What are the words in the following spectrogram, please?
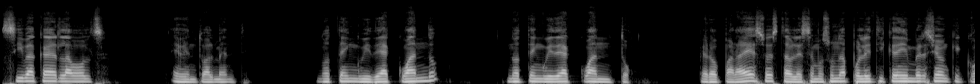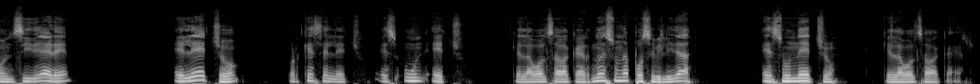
sí va a caer la bolsa, eventualmente. No tengo idea cuándo, no tengo idea cuánto, pero para eso establecemos una política de inversión que considere el hecho, porque es el hecho, es un hecho que la bolsa va a caer. No es una posibilidad, es un hecho que la bolsa va a caer.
